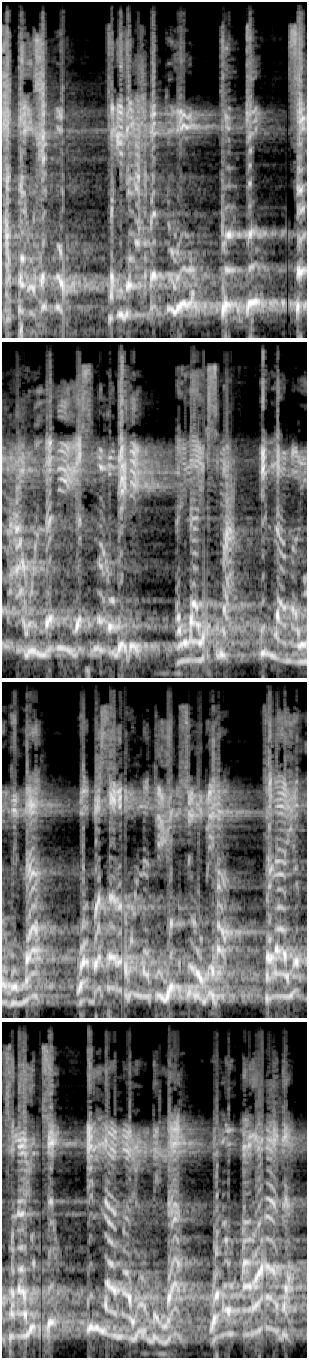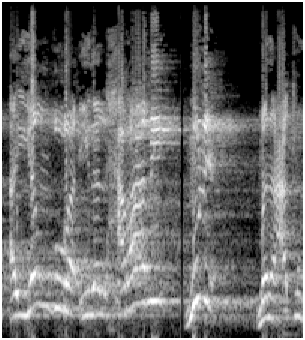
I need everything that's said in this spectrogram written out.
حتى أحبه فإذا أحببته كنت سمعه الذي يسمع به أي لا يسمع إلا ما يرضي الله وبصره التي يبصر بها فلا فلا يبصر إلا ما يرضي الله. ولو أراد أن ينظر إلى الحرام منع منعته,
